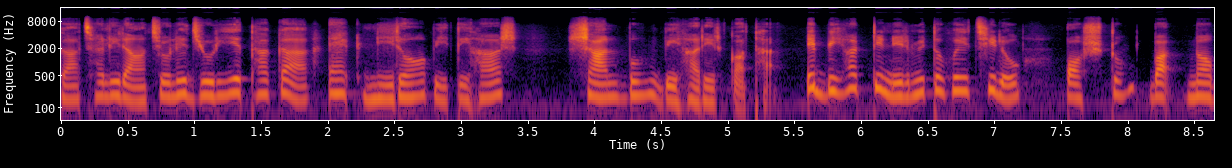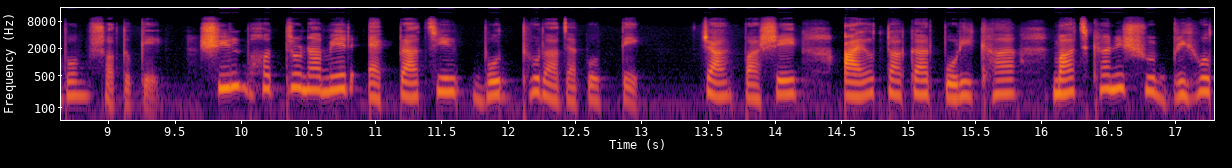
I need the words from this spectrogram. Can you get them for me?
গাছালির আঁচলে জড়িয়ে থাকা এক নীরব ইতিহাস, শালবন বিহারের কথা। এই বিহারটি নির্মিত হয়েছিল অষ্টম বা নবম শতকে। শিলভদ্র নামের এক প্রাচীন বৌদ্ধ রাজা কর্তৃক। চারপাশে আয়তাকার পরীক্ষা, মাঝখানে সুবৃহৎ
